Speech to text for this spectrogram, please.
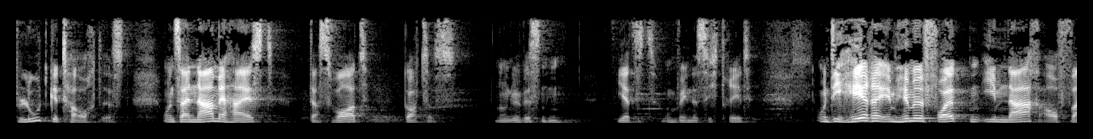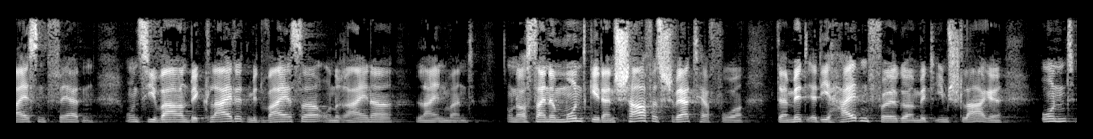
Blut getaucht ist. Und sein Name heißt das Wort Gottes. Nun, wir wissen jetzt, um wen es sich dreht. Und die Heere im Himmel folgten ihm nach auf weißen Pferden. Und sie waren bekleidet mit weißer und reiner Leinwand. Und aus seinem Mund geht ein scharfes Schwert hervor, damit er die Heidenvölker mit ihm schlage. Und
